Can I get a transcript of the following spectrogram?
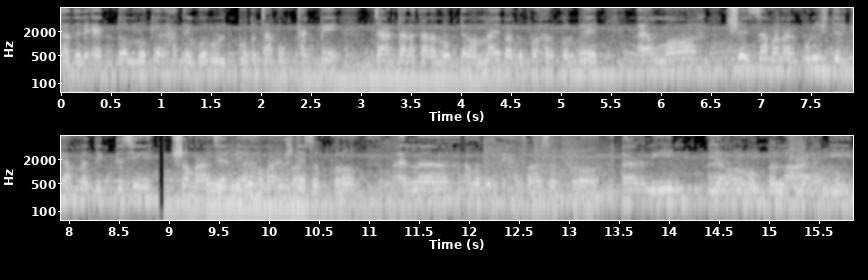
তাদের একদল লোকের হাতে গরুর মতো চাবুক থাকবে যার দ্বারা তারা লোকদের অন্যায়ভাবে প্রহার করবে। আল্লাহ শেষ জামানার পুলিশদেরকে আমরা দেখতেছি। সমাজের নিরীহ মানুষদের হেফাজত করো। আল্লাহ আমাদেরকে হেফাজত করো। আমিন। ইয়া রাব্বাল আলামিন।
